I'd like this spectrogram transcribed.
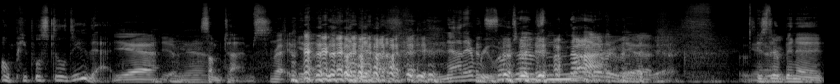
oh, people still do that. Yeah. Yeah. yeah. Sometimes. Right. You know? Not everywhere. Sometimes not. yeah. Has there been a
